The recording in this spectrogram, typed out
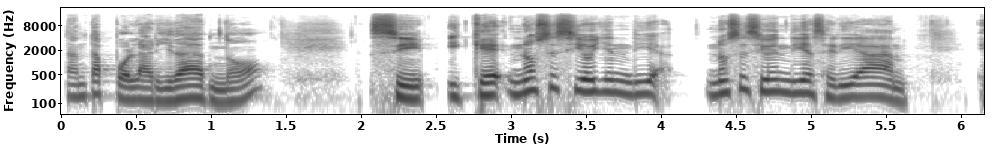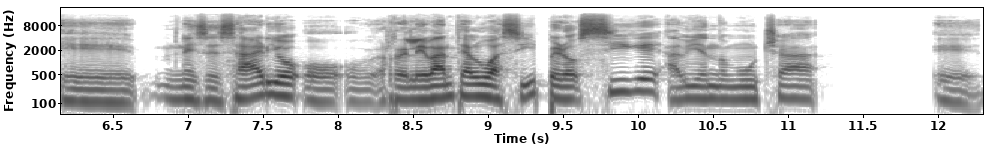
tanta polaridad, ¿no? Sí, y que no sé si hoy en día, no sé si hoy en día sería eh, necesario o, o relevante algo así, pero sigue habiendo mucha eh,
